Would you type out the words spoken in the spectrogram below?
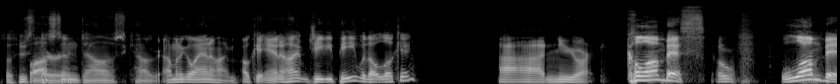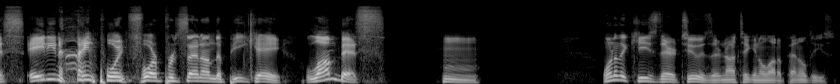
So who's Boston, third? Dallas, Calgary. I'm going to go Anaheim. Okay, Anaheim. GVP without looking. Uh, New York. Columbus. Oh, Lumbus, 89.4% on the PK. Lumbus. Hmm. One of the keys there too is they're not taking a lot of penalties.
